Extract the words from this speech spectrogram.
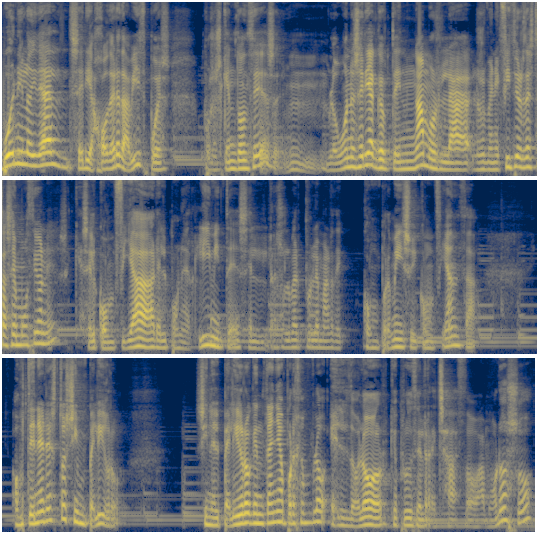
bueno y lo ideal sería, joder, David, pues, pues es que entonces mm, lo bueno sería que obtengamos los beneficios de estas emociones, que es el confiar, el poner límites, el resolver problemas de compromiso y confianza, obtener esto sin peligro sin el peligro que entraña, por ejemplo, el dolor que produce el rechazo amoroso,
